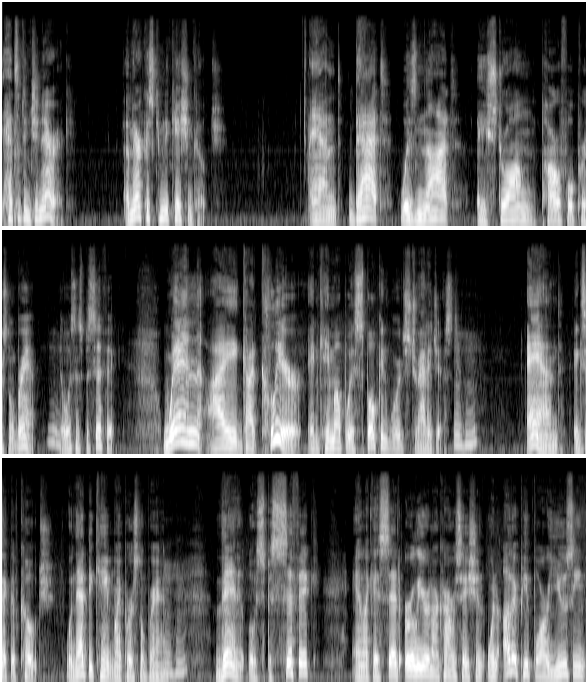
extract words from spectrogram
had something generic America's Communication Coach. And that was not a strong, powerful personal brand. It mm. wasn't specific. When I got clear and came up with spoken word strategist and executive coach, when that became my personal brand, then it was specific. And like I said earlier in our conversation, when other people are using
